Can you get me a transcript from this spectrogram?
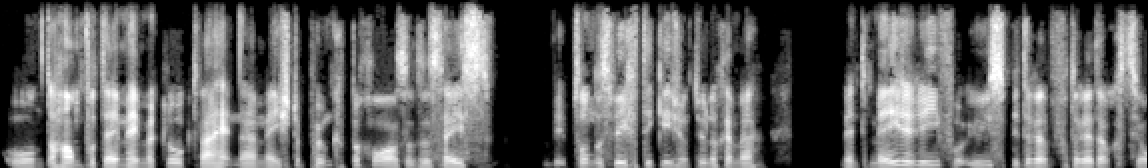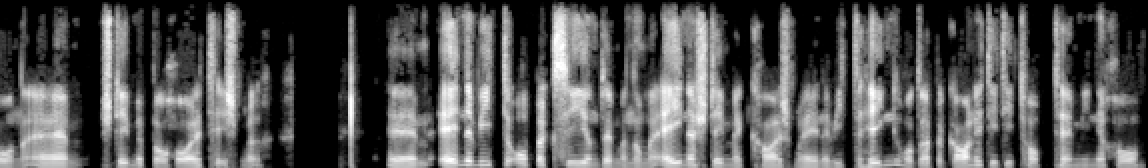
Und anhand von dem haben wir geschaut, wer hat am meisten Punkte bekommen. Also das heisst, besonders wichtig ist natürlich, wenn, man, wenn mehrere von uns bei der, von der Redaktion ähm, Stimmen bekommen hat, ist man ähm, eher weiter oben gewesen und wenn man nur eine Stimme hatte, ist man eher weiter hinten oder eben gar nicht in die Top 10 reingekommen.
